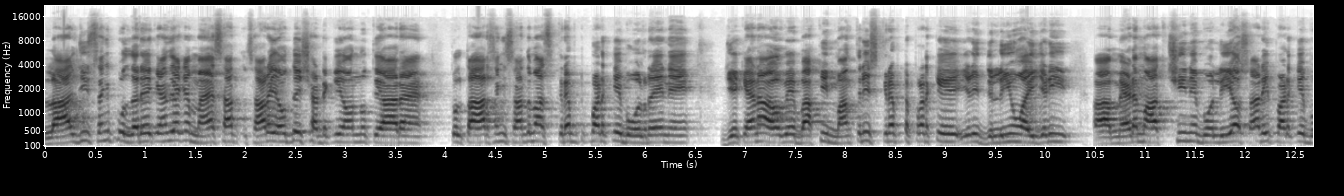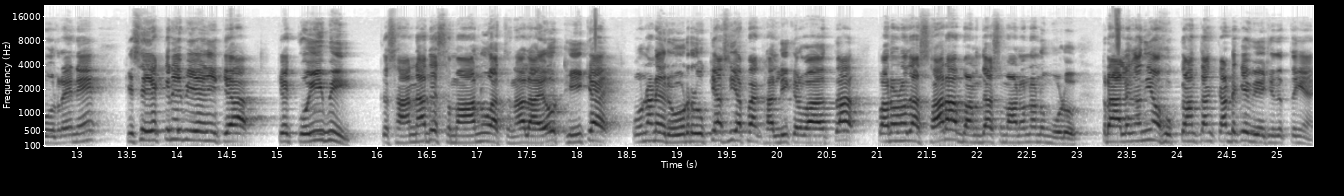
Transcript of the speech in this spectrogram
ਲਾਲਜੀਤ ਸਿੰਘ ਭੁੱਲਰ ਇਹ ਕਹਿੰਦੇ ਆ ਕਿ ਮੈਂ ਸਾ- ਸਾਰੇ ਅਹੁਦੇ ਛੱਡ ਕੇ ਆਉਣ ਨੂੰ ਤਿਆਰ ਹਾਂ ਕੁਲਤਾਰ ਸਿੰਘ ਸੰਧਵਾ ਸਕ੍ਰਿਪਟ ਪੜ੍ਹ ਕੇ ਬੋਲ ਰਹੇ ਨੇ। ਜੇ ਕਹਿਣਾ ਹੋਵੇ, ਬਾਕੀ ਮੰਤਰੀ ਸਕ੍ਰਿਪਟ ਪੜ੍ਹ ਕੇ ਜਿਹੜੀ ਦਿੱਲੀੋਂ ਆਈ, ਜਿਹੜੀ ਮੈਡਮ ਆਤਸ਼ੀ ਨੇ ਬੋਲੀ ਆ, ਉਹ ਸਾਰੀ ਪੜ੍ਹ ਕੇ ਬੋਲ ਰਹੇ ਨੇ। ਕਿਸੇ ਇੱਕ ਨੇ ਵੀ ਇਹ ਨਹੀਂ ਕਿਹਾ ਕਿ ਕੋਈ ਵੀ ਕਿਸਾਨਾਂ ਦੇ ਸਮਾਨ ਨੂੰ ਹੱਥ ਨਾਲ ਲਾਇਓ, ਠੀਕ ਹੈ, ਉਹਨਾਂ ਨੇ ਰੋਡ ਰੋਕਿਆ ਸੀ, ਆਪਾਂ ਖਾਲੀ ਕਰਵਾ ਦਿੱਤਾ, ਪਰ ਉਹਨਾਂ ਦਾ ਸਾਰਾ ਬਣਦਾ ਸਮਾਨ ਉਹਨਾਂ ਨੂੰ ਮੋੜੋ। ਟਰਾਲੀਆਂ ਦੀਆਂ ਹੁੱਕਾਂ ਤਾਂ ਕੱਢ ਕੇ ਵੇਚ ਦਿੱਤੀਆਂ।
